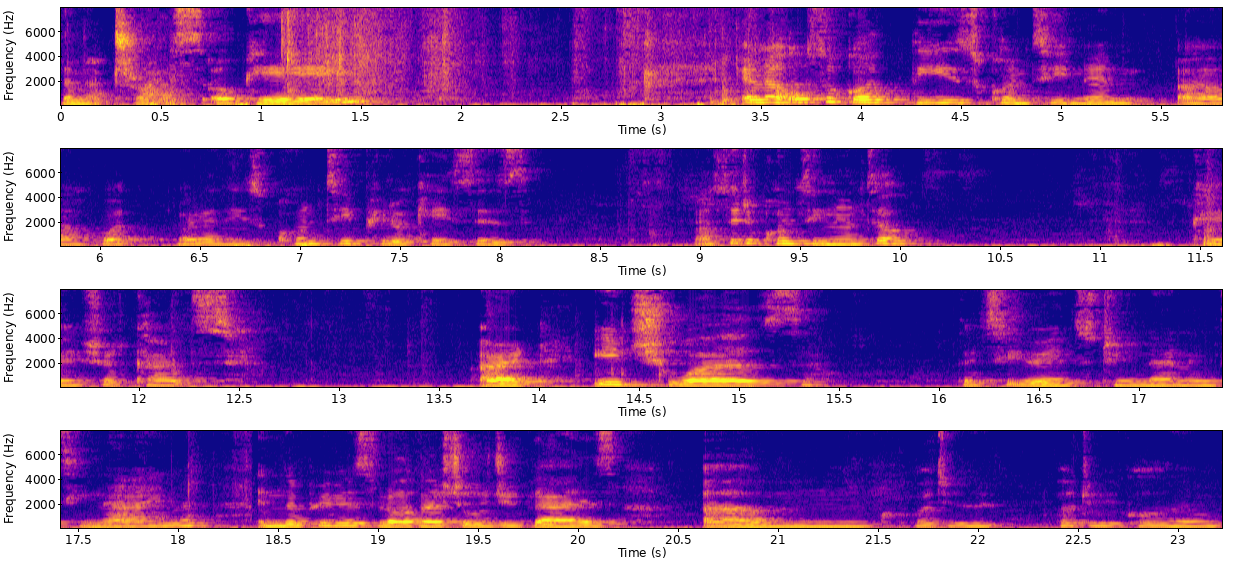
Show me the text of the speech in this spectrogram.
the mattress okay and i also got these continent uh what what are these? Conti pillowcases. I see the continental. Okay shortcuts. All right each was 30 rand 29.99 in the previous vlog i showed you guys um what do we what do we call them?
